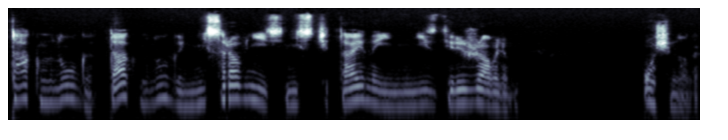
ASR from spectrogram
так много, так много, не сравнить ни с читайной, ни с дирижаблем. Очень много.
